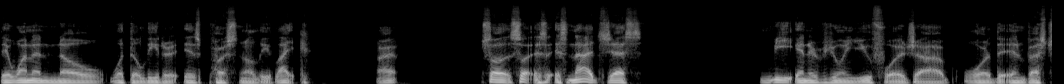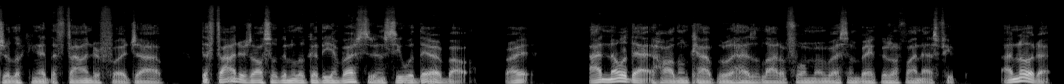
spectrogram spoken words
they want to know what the leader is personally like, right? So so it's it's not just me interviewing you for a job or the investor looking at the founder for a job. The founder is also going to look at the investor and see what they're about, right? I know that Harlem Capital has a lot of former investment bankers or finance people. I know that.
